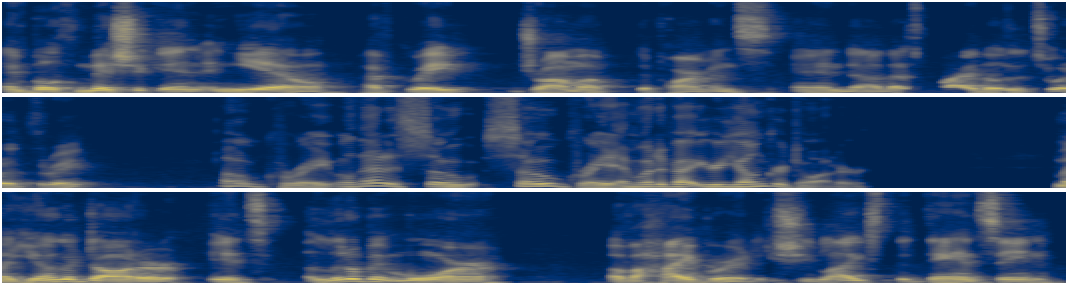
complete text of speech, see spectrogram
And both Michigan and Yale have great drama departments, and uh, that's why those are two out of three. Oh, great. Well, that is so, so great. And what about your younger daughter? My younger daughter, it's a little bit more of a hybrid. She likes the dancing,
